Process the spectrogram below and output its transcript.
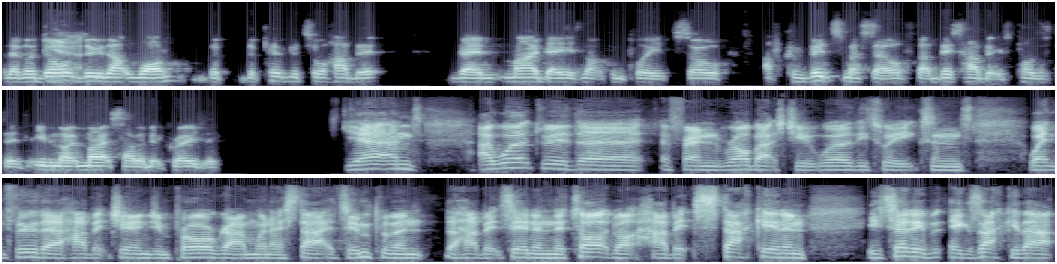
and if I don't yeah. do that one, the the pivotal habit, then my day is not complete. So I've convinced myself that this habit is positive, even though it might sound a bit crazy. Yeah, and I worked with a, a, friend, Rob, actually, Worthy Tweaks, and went through their habit changing program when I started to implement the habits in. And they talked about habit stacking, and he said exactly that.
